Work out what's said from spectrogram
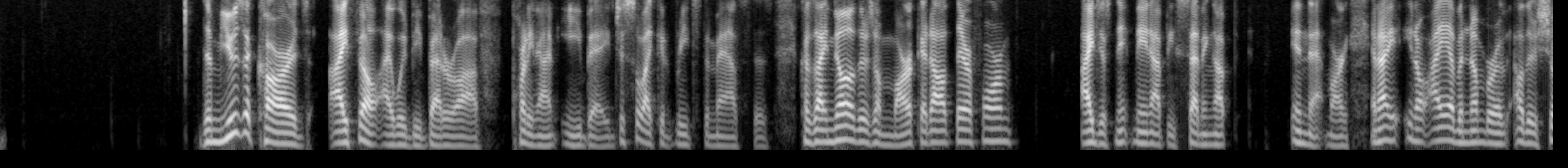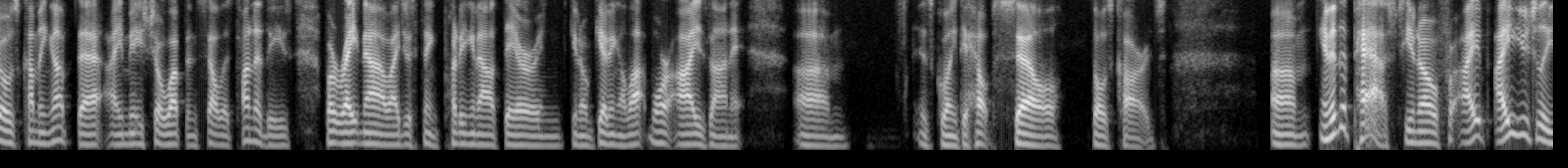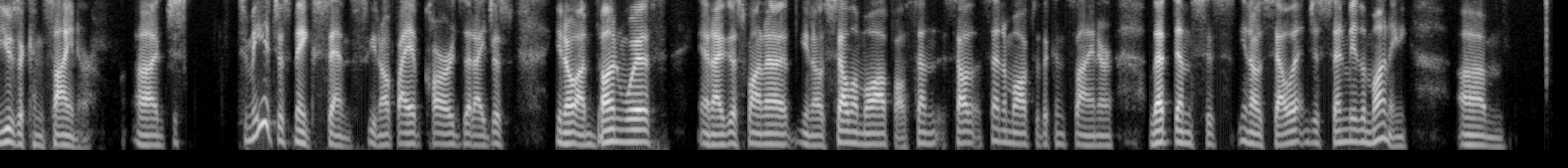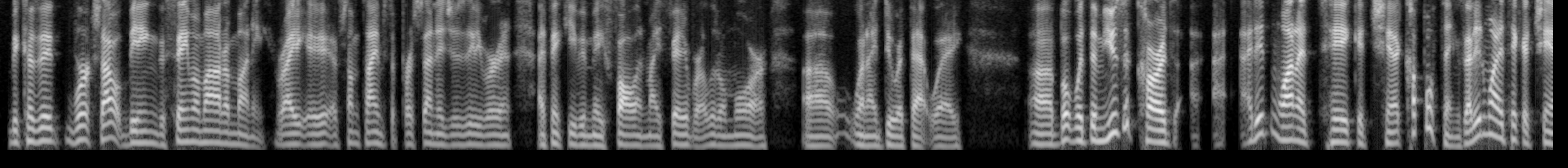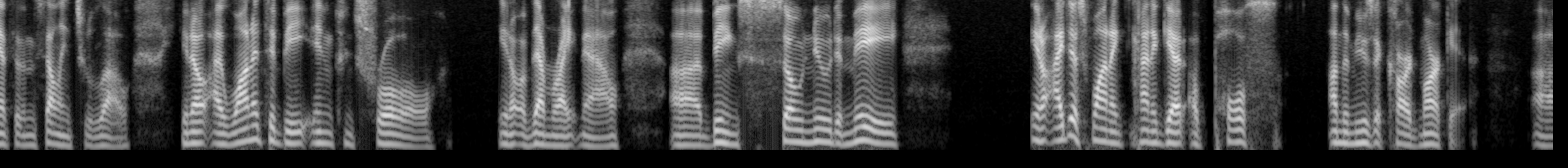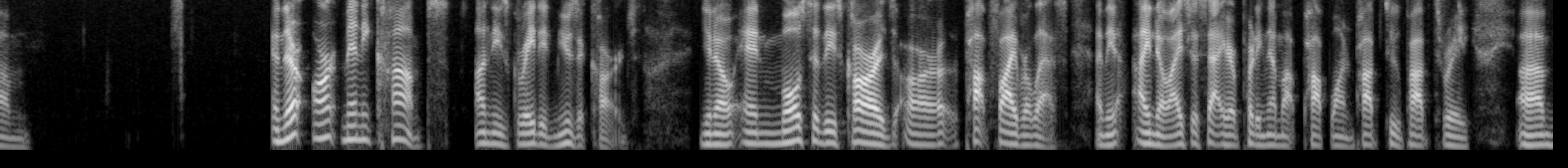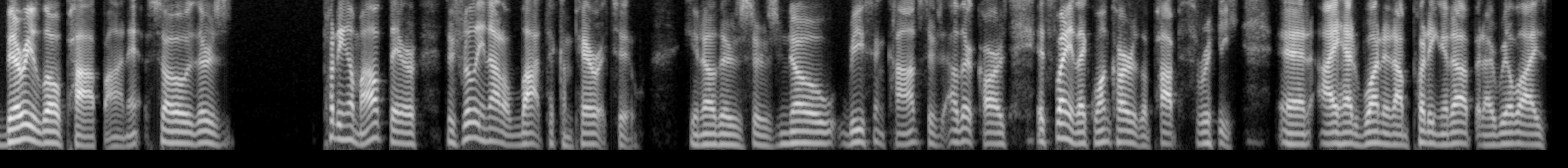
the music cards, I felt I would be better off putting on eBay just so I could reach the masses because I know there's a market out there for them. I just may not be setting up in that market. And I, you know, I have a number of other shows coming up that I may show up and sell a ton of these. But right now, I just think putting it out there and, you know, getting a lot more eyes on it um, is going to help sell those cards. Um, and in the past, you know, for I, I usually use a consigner. Uh, just to me, it just makes sense. You know, if I have cards that I just, you know, I'm done with, and I just want to, you know, sell them off. I'll send sell, send them off to the consigner, let them, you know, sell it and just send me the money, um, because it works out being the same amount of money, right? It, eh, sometimes the percentages even, I think, even may fall in my favor a little more uh, when I do it that way. Uh, but with the music cards, I, I didn't want to take a chance. A couple things. I didn't want to take a chance of them selling too low. You know, I wanted to be in control you know, of them right now. Uh, being so new to me, you know, I just want to kind of get a pulse on the music card market. Um, and there aren't many comps on these graded music cards, you know, and most of these cards are pop five or less. I mean, I know I just sat here putting them up pop one, pop two, pop three, uh, very low pop on it. So there's putting them out there, there's really not a lot to compare it to. You know, there's there's no recent comps. There's other cards. It's funny, like one card is a pop three, and I had one and I'm putting it up, and I realized,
